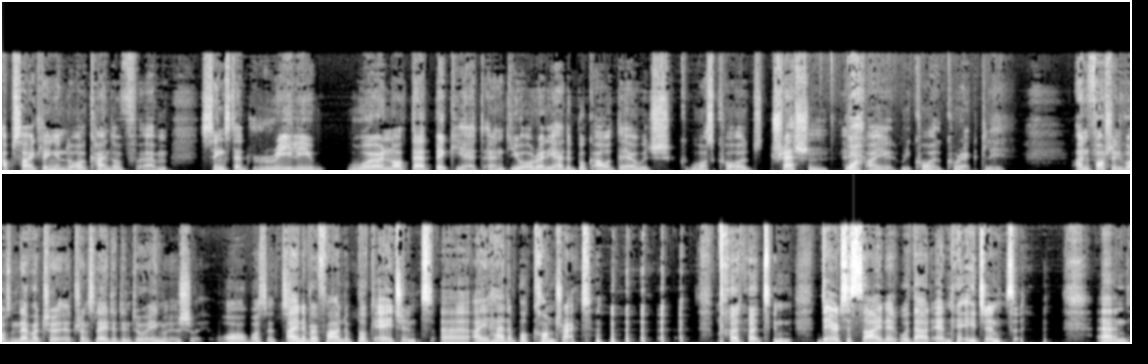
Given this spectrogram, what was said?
upcycling and all kind of um, things that really were not that big yet. And you already had a book out there which was called trashen yeah. if i recall correctly. Unfortunately it was never tra translated into english or was it? I never found a book agent. Uh, i had a book contract but i didn't dare to sign it without an agent and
